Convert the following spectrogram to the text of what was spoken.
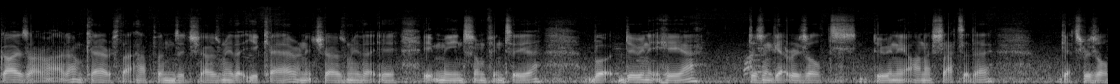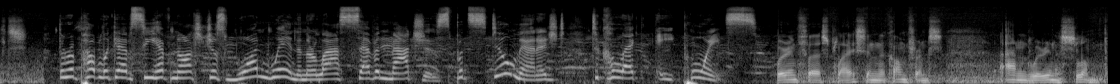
guys, I, I, don't care if that happens. It shows me that you care, and it shows me that you, it means something to you. But doing it here doesn't get results. Doing it on a Saturday gets results. The Republic FC have notched just one win in their last seven matches, but still managed to collect eight points. We're in first place in the conference, and we're in a slump,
